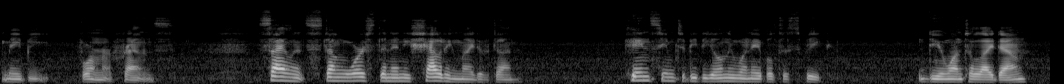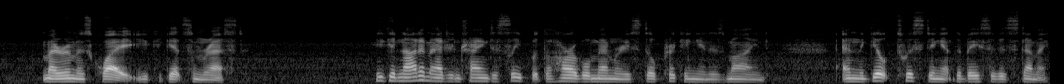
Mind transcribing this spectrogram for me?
maybe former friends. Silence stung worse than any shouting might have done. Kane seemed to be the only one able to speak. Do you want to lie down? My room is quiet. You could get some rest. He could not imagine trying to sleep with the horrible memories still pricking in his mind, and the guilt twisting at the base of his stomach.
